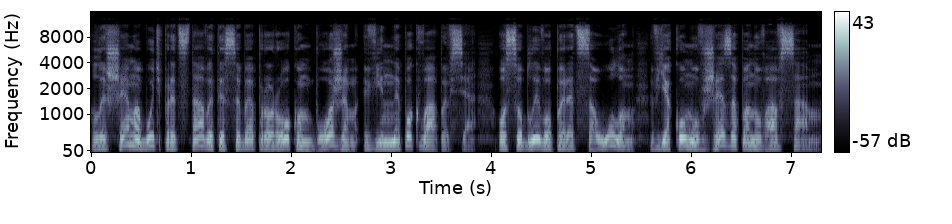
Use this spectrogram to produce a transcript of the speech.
Лише, мабуть, представити себе пророком Божим він не поквапився, особливо перед Саулом, в якому вже запанував сам.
